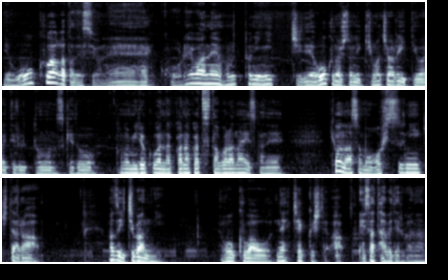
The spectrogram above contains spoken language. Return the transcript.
でオオクワガタですよね。これはね本当にニッチで多くの人に気持ち悪いって言われてると思うんですけどこの魅力はなかなか伝わらないですかね。今日の朝もオフィスに来たらまず一番にオオクワをねチェックしてあ餌食べてるかな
